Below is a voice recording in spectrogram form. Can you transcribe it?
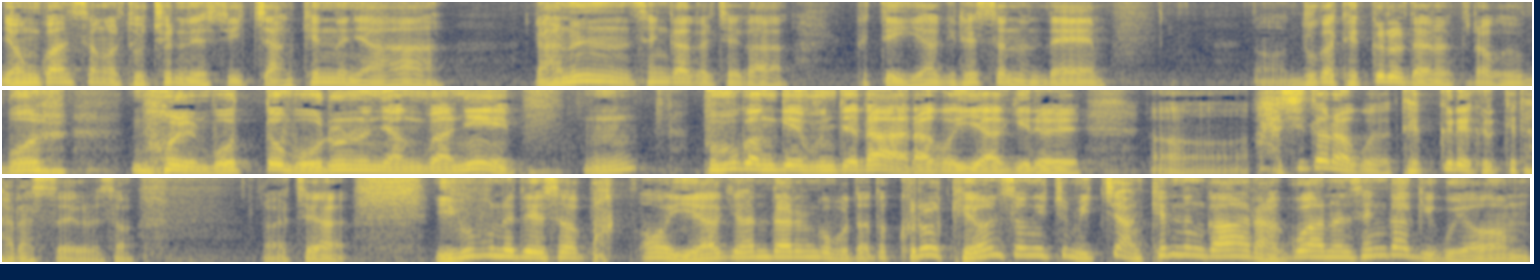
연관성을 도출해낼 수 있지 않겠느냐라는 생각을 제가 그때 이야기를 했었는데 어, 누가 댓글을 달았더라고요. 뭘, 뭘, 뭣도 모르는 양반이, 음, 부부관계 문제다라고 이야기를, 어, 하시더라고요. 댓글에 그렇게 달았어요. 그래서, 어, 제가 이 부분에 대해서 막, 어, 이야기한다는 것보다도 그럴 개연성이 좀 있지 않겠는가라고 하는 생각이고요.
